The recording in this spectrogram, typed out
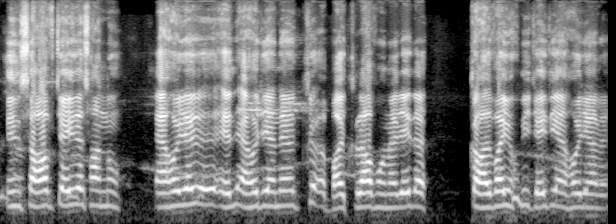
ਇਨਸਾਫ ਚਾਹੀਦਾ ਸਾਨੂੰ। ਇਹੋ ਜਿਹੇ ਇਹ- ਜਿਹਿਆਂ ਦੇ ਖਿਲਾਫ ਹੋਣਾ ਚਾਹੀਦਾ। ਕਾਰਵਾਈ ਹੋਣੀ ਚਾਹੀਦੀ ਹੈ ਇਹੋ ਜਿਹਿਆਂ ਦੇ।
